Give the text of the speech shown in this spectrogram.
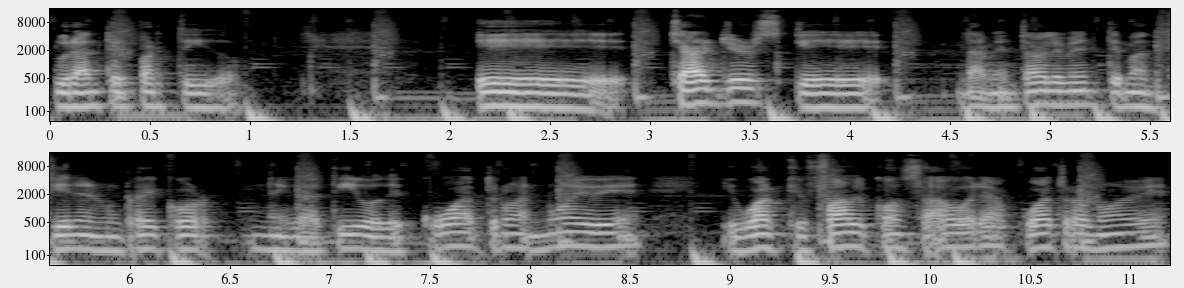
durante el partido. Eh, Chargers que lamentablemente mantienen un récord negativo de 4 a 9, igual que Falcons ahora 4 a 9,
